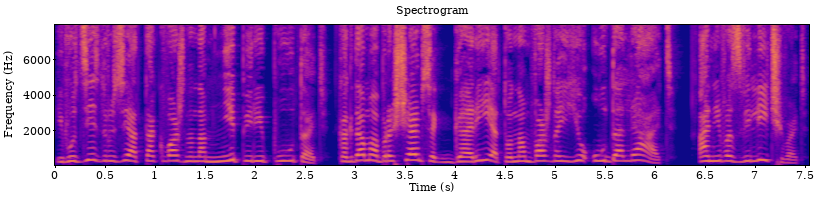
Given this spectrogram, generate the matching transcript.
И вот здесь, друзья, так важно нам не перепутать. Когда мы обращаемся к горе, то нам важно ее удалять, а не возвеличивать.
